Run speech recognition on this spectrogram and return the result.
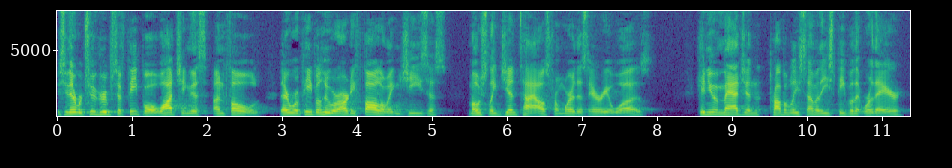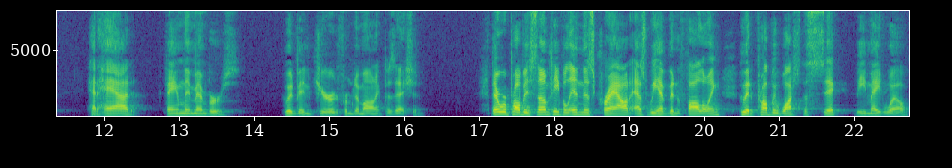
You see, there were two groups of people watching this unfold. There were people who were already following Jesus, mostly Gentiles from where this area was. Can you imagine probably some of these people that were there had had family members who had been cured from demonic possession? There were probably some people in this crowd, as we have been following, who had probably watched the sick be made well.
